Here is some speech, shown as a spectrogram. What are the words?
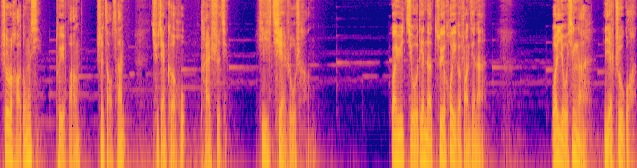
收拾好东西，退房吃早餐，去见客户谈事情，一切如常。关于酒店的最后一个房间呢，我有幸啊也住过，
